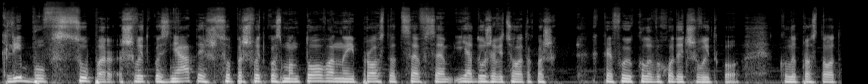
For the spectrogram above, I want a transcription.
Кліп був супер швидко знятий, супер швидко змонтований. Просто це все. Я дуже від цього також кайфую, коли виходить швидко. Коли просто от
